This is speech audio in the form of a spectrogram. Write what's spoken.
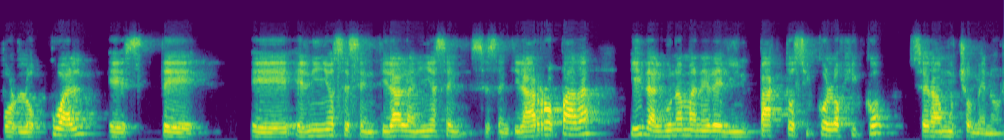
por lo cual este, eh, el niño se sentirá, la niña se, sentirá arropada y de alguna manera el impacto psicológico será mucho menor.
